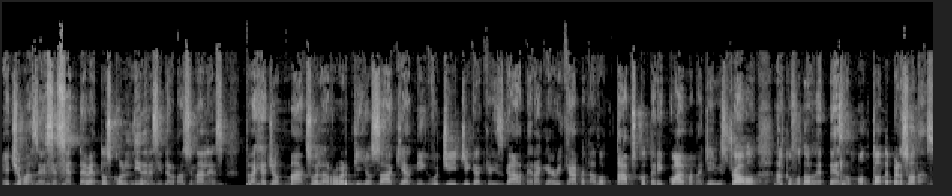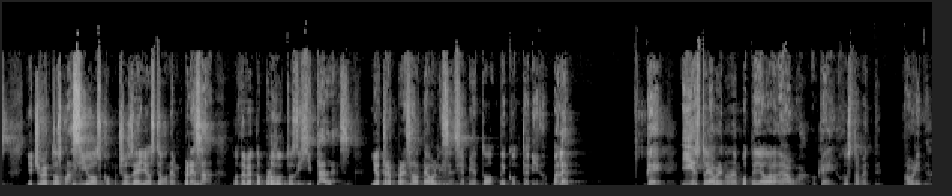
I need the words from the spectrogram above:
He hecho más de 60 eventos con líderes internacionales. Traje a John Maxwell, a Robert Kiyosaki, a Nick Vujicic, a Chris Gardner, a Gary Kamen, a Don Tapscott, a Terry Qualman, a J.B. Straubel, al cofundador de Tesla, un montón de personas. Y he hecho eventos masivos con muchos de ellos. Tengo una empresa donde vendo productos digitales y otra empresa donde hago licenciamiento de contenido, ¿vale? ¿Ok? Y estoy abriendo una embotelladora de agua, ¿ok? Justamente, ahorita.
